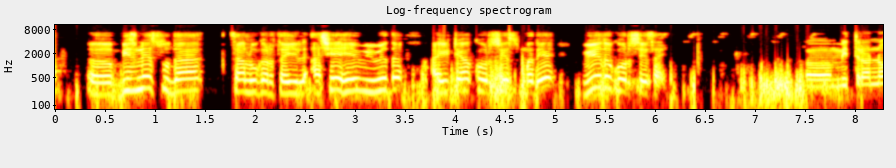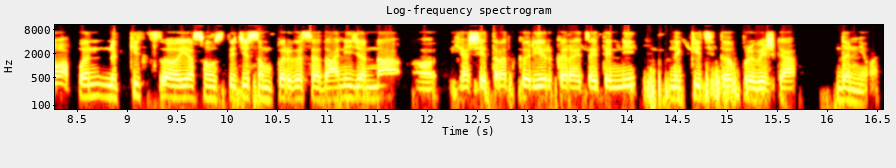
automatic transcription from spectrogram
बिझनेस सुद्धा चालू करता येईल असे हे विविध आय टी आय कोर्सेस मध्ये विविध कोर्सेस आहेत. मित्रांनो आपण नक्कीच या संस्थेचे संपर्क साधा आणि ज्यांना ह्या क्षेत्रात करिअर करायचं आहे त्यांनी नक्कीच इथं प्रवेश घ्या. धन्यवाद.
